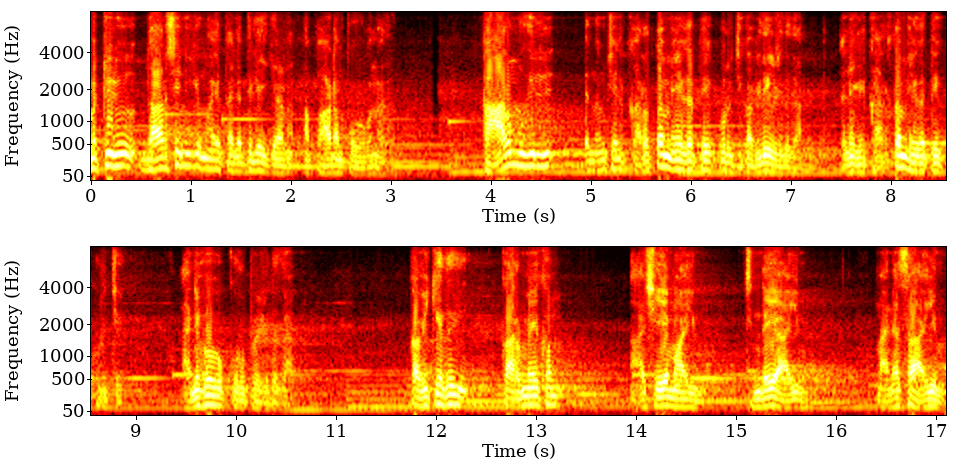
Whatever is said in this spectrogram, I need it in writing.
മറ്റൊരു ദാർശനികമായ തലത്തിലേക്കാണ് ആ പാഠം പോകുന്നത്. കാർമുകിൽ എന്ന് വെച്ചാൽ കറുത്ത മേഘത്തെക്കുറിച്ച് കവിത എഴുതുക അല്ലെങ്കിൽ കറുത്ത മേഘത്തെക്കുറിച്ച് അനുഭവക്കുറിപ്പ് എഴുതുക. കവിക്കത് കർമേഘം ആശയമായും ചിന്തയായും മനസ്സായും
